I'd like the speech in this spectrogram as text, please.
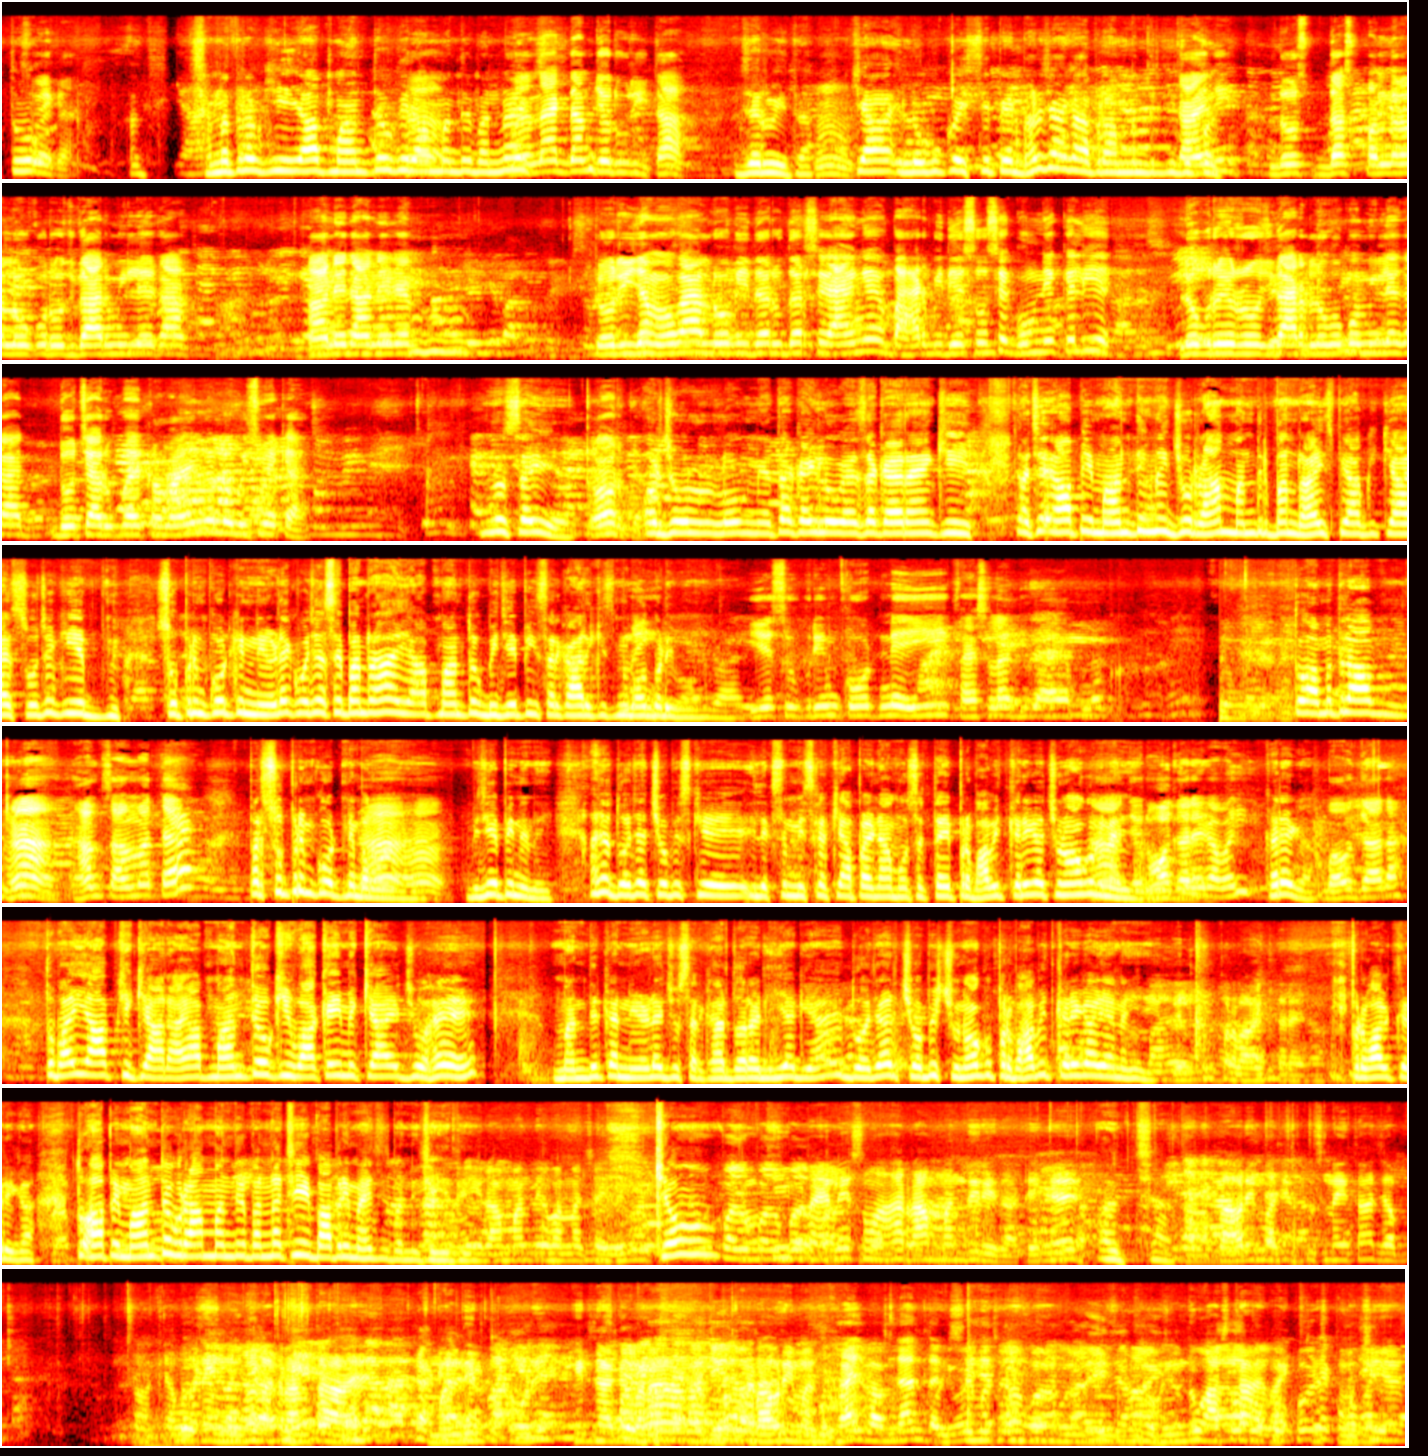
तो अच्छा मतलब कि आप मानते हो कि राम मंदिर बनना है बनना एकदम ज़रूरी था। ज़रूरी था। क्या लोगों को इससे पेट भर जाएगा आप राम मंदिर की दस पंद्रह लोगों को रोज़गार मिलेगा। आने जाने में टूरिज़्म होगा लोग इधर उधर से आएँगे बाहर विदेशों से घूमने के लिए। लोग रोज़गार लोगों को मिलेगा दो चार रुपए कमाएँगे लोग इसमें क्या? वो सही है। और क्या? और जो लोग नेता कई लोग ऐसा कह रहे हैं कि अच्छा आप ये मानते हैं नहीं जो राम मंदिर बन रहा है इस पे आपकी क्या है सोचे कि ये सुप्रीम कोर्ट के निर्णय की वजह से बन रहा है या आप मानते हो बीजेपी सरकार की इसमें बहुत बड़ी भूमिका है? ये सुप्रीम कोर्ट ने ही फैसला दिया है अपना। तो मतलब आप हाँ हम सहमत है। पर सुप्रीम कोर्ट ने बनाया है बीजेपी ने नहीं। अच्छा 2024 के इलेक्शन में इसका क्या परिणाम हो सकता है? प्रभावित करेगा चुनाव को कि नहीं? ज़रूर करेगा भाई। करेगा। बहुत ज़्यादा। तो भाई आपकी क्या राय? आप मानते हो कि वाकई में क्या है जो है मंदिर का निर्णय जो सरकार द्वारा लिया गया है 2024 चुनाव को प्रभावित करेगा या नहीं? बिल्कुल प्रभावित करेगा। प्रभावित करेगा। तो आप ये मानते हो राम मंदिर बनना चाहिए बाबरी मस्जिद बननी चाहिए थी? राम मंदिर बनना चाहिए। क्यों? पहले से वहाँ राम मंदिर ही था ठीक है? अच्छा। बाबरी मस्जिद कुछ नहीं था जब हाँ, क्या बोलते हैं मुगल है मंदिर को तोड़े फिर जाके बना बावरी मंदिर। इससे मतलब जो हिंदू आस्था है भाई पहुँची है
